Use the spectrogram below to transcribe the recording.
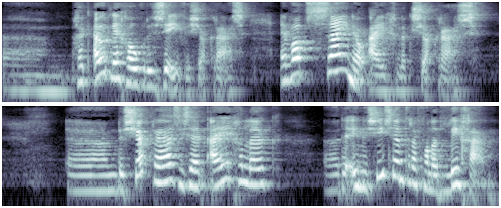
um, ga ik uitleggen over de zeven chakra's. En wat zijn nou eigenlijk chakra's? Um, de chakra's die zijn eigenlijk uh, de energiecentra van het lichaam.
